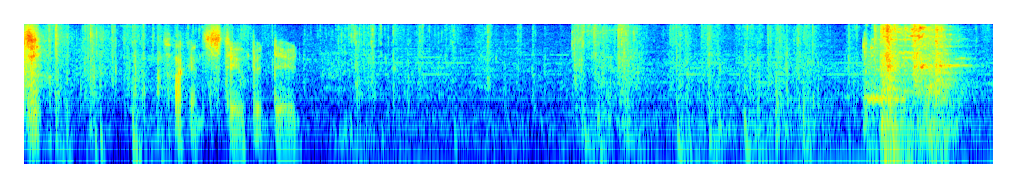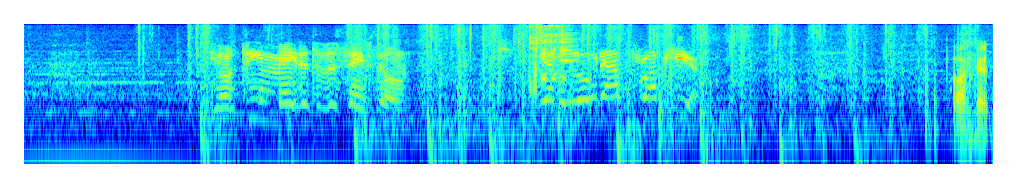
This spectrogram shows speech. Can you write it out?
Fucking stupid, dude. Your team made it to the safe zone. We have a loadout drop here. Fuck it.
